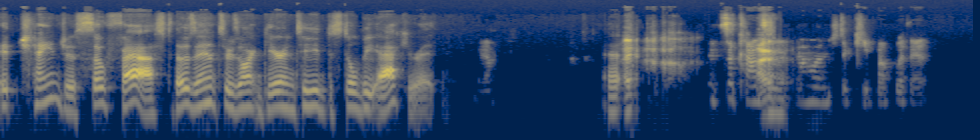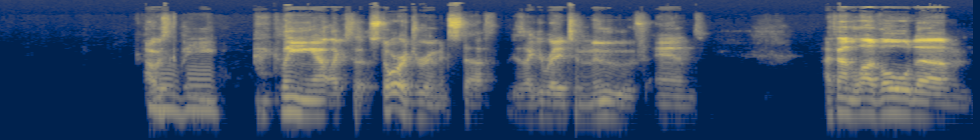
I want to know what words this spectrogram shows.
it changes so fast. Those answers aren't guaranteed to still be accurate. Uh, It's a constant I've- challenge to keep up with it. I was Mhm. cleaning, cleaning out like the storage room and stuff as I get ready to move, and I found a lot of old um,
